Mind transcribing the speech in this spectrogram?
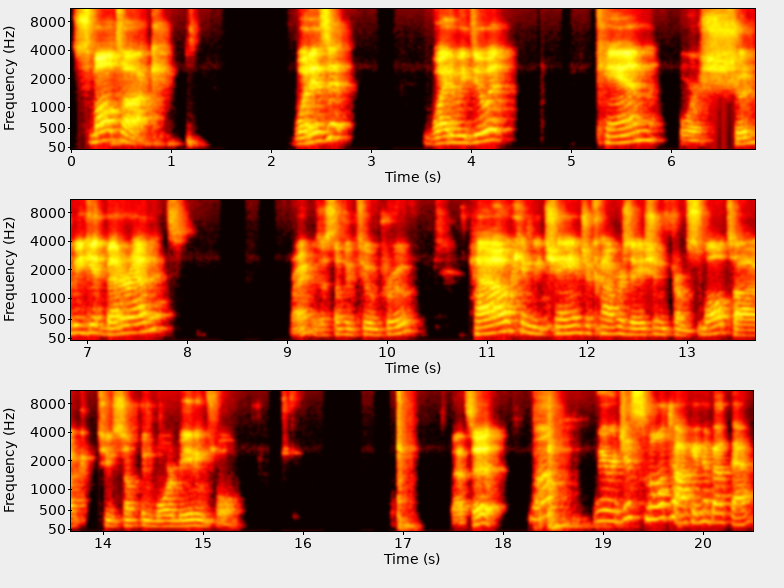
Small talk. What is it? Why do we do it? Can or should we get better at it? Right? Is this something to improve? How can we change a conversation from small talk to something more meaningful? That's it. Well, we were just small talking about that.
